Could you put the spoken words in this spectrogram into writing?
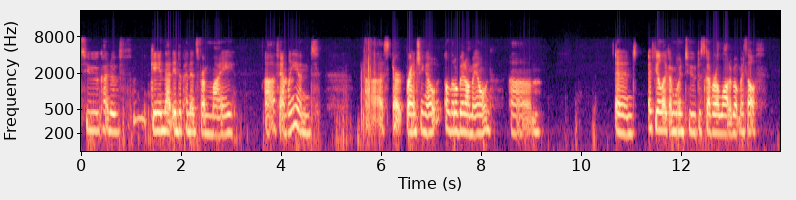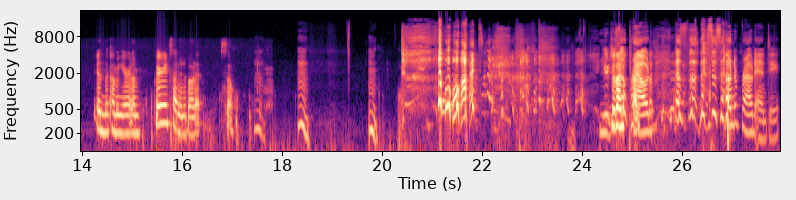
to kind of gain that independence from my uh, family and uh, start branching out a little bit on my own. Um, and I feel like I'm going to discover a lot about myself in the coming year, and I'm very excited about it. So, what? You're just I- so proud. That's the that's the sound of proud auntie.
